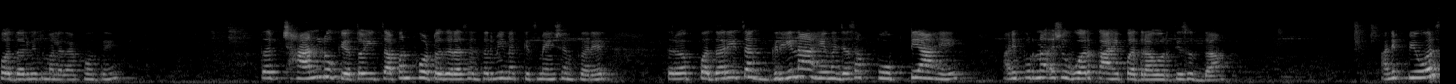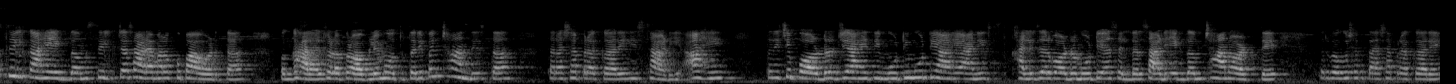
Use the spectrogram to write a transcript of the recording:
पदर मी तुम्हाला दाखवते. तर छान लुक येतो. हिचा पण फोटो जर असेल तर मी नक्कीच मेन्शन करेल. तर पदरीचा ग्रीन आहे म्हणजे असा पोपटी आहे आणि पूर्ण अशी वर्क आहे पदरावरती सुद्धा. आणि प्युअर सिल्क आहे एकदम. सिल्कच्या साड्या मला खूप आवडतात. पण घालायला थोडा प्रॉब्लेम होतो तरी पण छान दिसतात. तर अशा प्रकारे ही साडी आहे. तर हिची बॉर्डर जी आहे ती मोठी मोठी आहे आणि खाली जर बॉर्डर मोठी असेल तर साडी एकदम छान वाटते. तर बघू शकता अशा प्रकारे.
